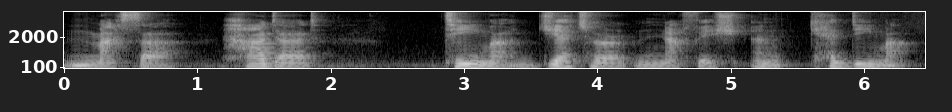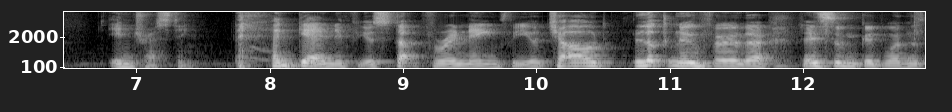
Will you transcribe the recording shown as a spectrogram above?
Massa, Hadad, Tema, Jetur, Naphish, and Kedemah. Interesting. Again, if you're stuck for a name for your child, look no further. There's some good ones.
